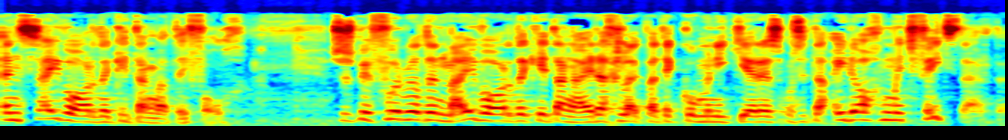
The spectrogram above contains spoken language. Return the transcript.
in sy waardeketting wat hy volg. Soos byvoorbeeld in my waardeketting heidaglik wat ek kommunikeer is ons het 'n uitdaging met vetsterte.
